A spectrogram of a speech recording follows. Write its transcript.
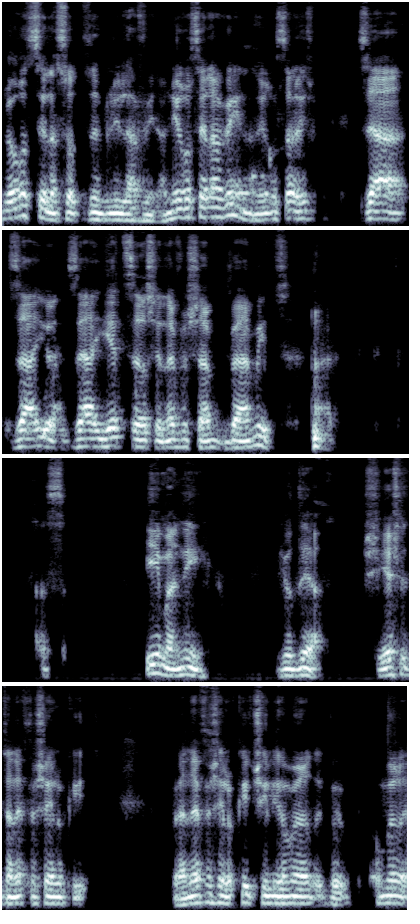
לא רוצה לעשות את זה בלי להבין. אני רוצה להבין, אני רוצה... זה, זה, זה היצר של נפש הבעמית. אז אם אני יודע שיש לי את הנפש האלוקית, והנפש האלוקית שלי אומרת, אומר,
